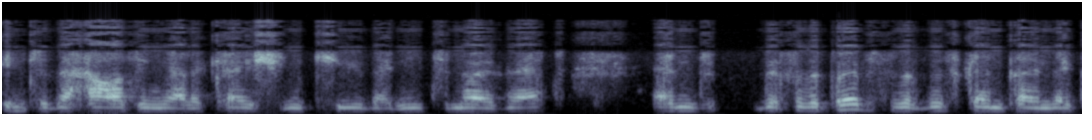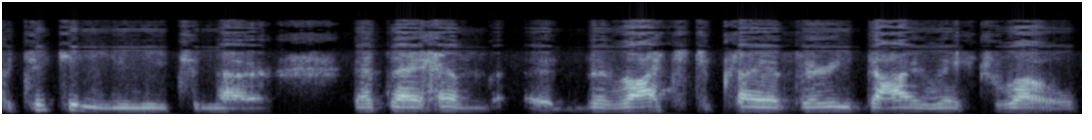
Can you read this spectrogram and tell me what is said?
into the housing allocation queue. They need to know that. And for the purposes of this campaign, they particularly need to know that they have uh, the right to play a very direct role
